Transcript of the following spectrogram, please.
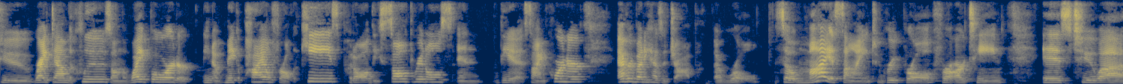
to write down the clues on the whiteboard or, you know, make a pile for all the keys, put all these solved riddles in the assigned corner. Everybody has a job a role. So my assigned group role for our team is to uh,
